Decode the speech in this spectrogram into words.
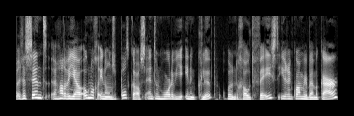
Recent hadden we jou ook nog in onze podcast. En toen hoorden we je in een club op een groot feest. Iedereen kwam weer bij elkaar.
